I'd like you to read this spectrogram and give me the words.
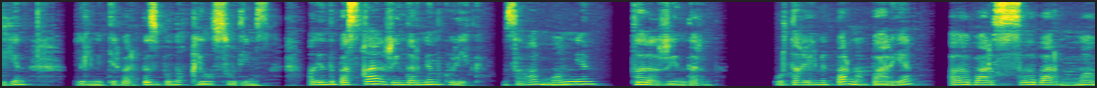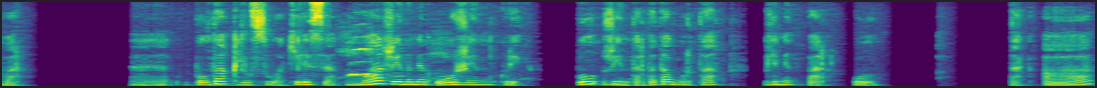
деген элементтер бар. Біз бұны қиылысу дейміз. Ал енді басқа жиындармен көрейік. Мысалға м мен т жиындарын. Ортақ элемент бар ма? Бар иә. Ы бар с бар м бар. Ә, бұл да қиылысуы келесі м жиыны мен о жиынын көрейік. Бұл жиындарда да ортақ элемент бар. Ол так а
